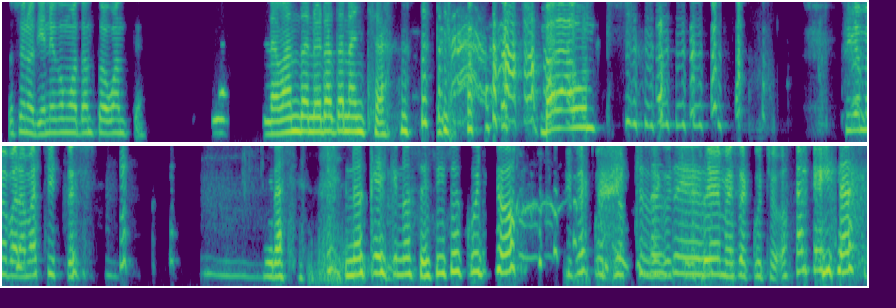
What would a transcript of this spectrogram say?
Entonces no tiene como tanto aguante. la banda no era tan ancha. Badabunts. Síganme para más chistes. Gracias. No, que, que no sé si se escuchó. Sí se escuchó. Se escuchó. Entonces, Créeme, se escuchó. quizás,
